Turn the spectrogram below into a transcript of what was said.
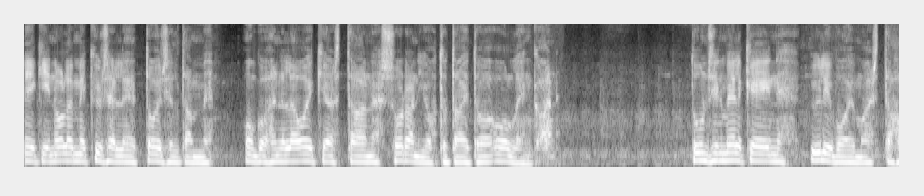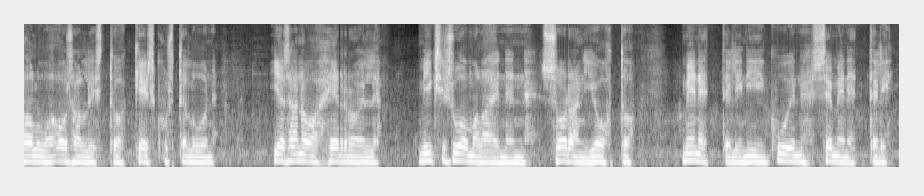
Mekin olemme kyselleet toisiltamme, onko hänellä oikeastaan sodanjohtotaitoa ollenkaan. Tunsin melkein ylivoimaista halua osallistua keskusteluun ja sanoa herroille, miksi suomalainen sodanjohto menetteli niin kuin se menetteli –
